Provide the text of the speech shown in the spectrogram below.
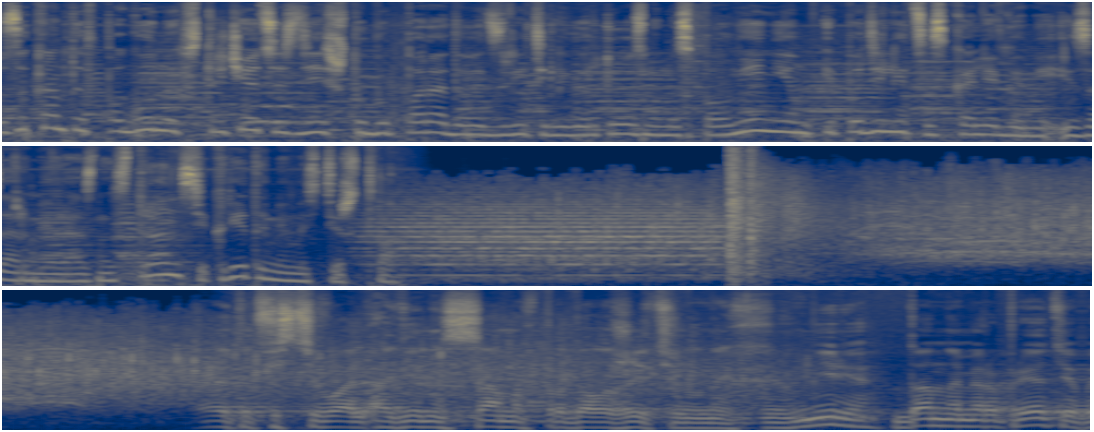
Музыканты в погонах встречаются здесь, чтобы порадовать зрителей виртуозным исполнением и поделиться с коллегами из армии разных стран секретами мастерства. Этот фестиваль один из самых продолжительных в мире. Данное мероприятие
